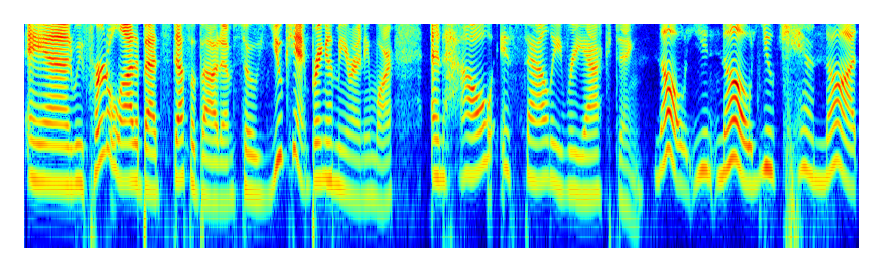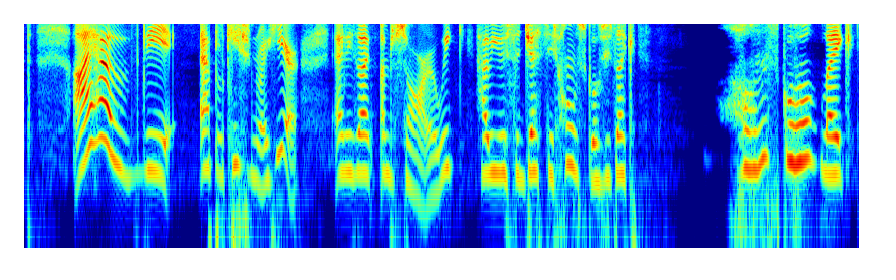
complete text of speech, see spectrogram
and we've heard a lot of bad stuff about him, so you can't bring him here anymore. And how is Sally reacting? No, you no, you cannot. I have the application right here, and he's like, "I'm sorry, we have you suggested homeschool." She's like, "Homeschool? Like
